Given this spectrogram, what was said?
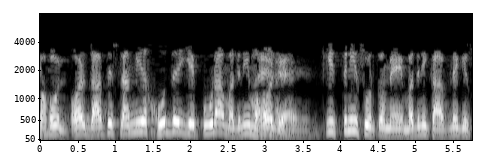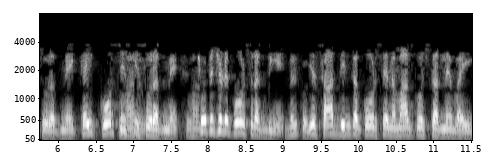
ماحول۔ اور دعوت اسلامی خود یہ پورا مدنی ماحول جو ہے۔ کتنی صورتوں میں مدنی قافلے کی صورت میں کئی کورسز کی صورت میں چھوٹے چھوٹے کورس رکھ دیے۔ یہ سات دن کا کورس ہے نماز کورس کر لیں بھائی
